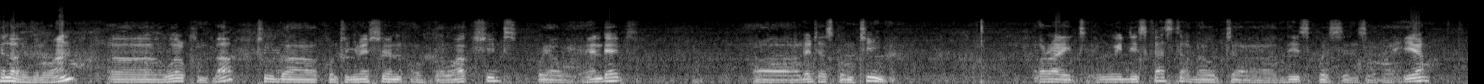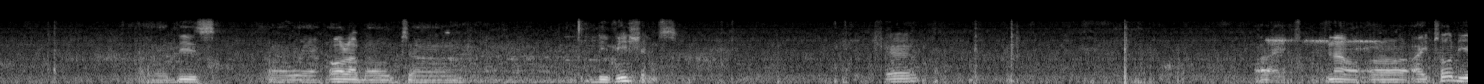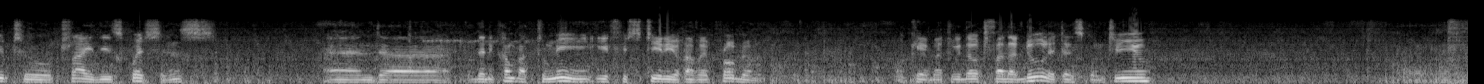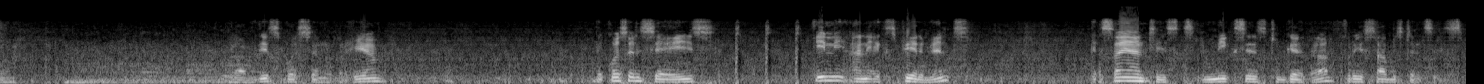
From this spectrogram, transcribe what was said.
Hello everyone, uh, welcome back to the continuation of the worksheet where we ended. Uh, let us continue. All right, we discussed about uh, these questions over here. Uh, these uh, were all about uh, divisions. Okay. All right. Now, uh, I told you to try these questions and uh, then come back to me if still you have a problem. Okay, but without further ado, let us continue. Uh, we have this question over here. The question says, in an experiment, a scientist mixes together three substances.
